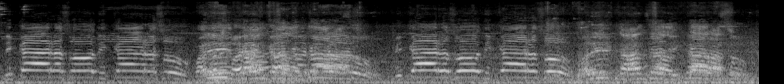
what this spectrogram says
असो धिक्कार असो धिक्कार असो फरीद खानचा धिक्कार असो धिक्कार असो धिक्कार असो फरीद खानचा असो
